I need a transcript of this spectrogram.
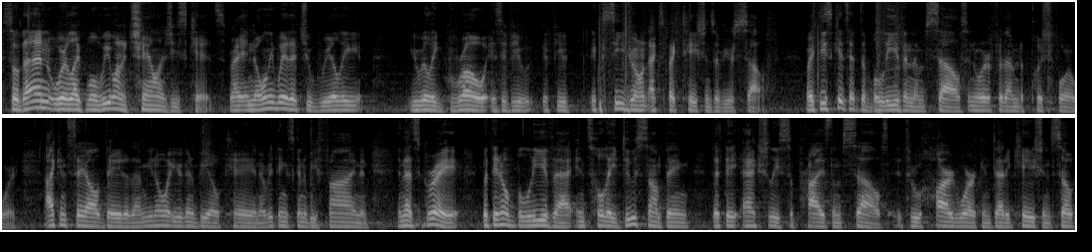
So then we're like, well, we want to challenge these kids, right? And the only way that you really, you really grow is if you if you exceed your own expectations of yourself, right? These kids have to believe in themselves in order for them to push forward. I can say all day to them, you know what, you're going to be okay, and everything's going to be fine, and, and that's great. But they don't believe that until they do something that they actually surprise themselves through hard work and dedication. So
